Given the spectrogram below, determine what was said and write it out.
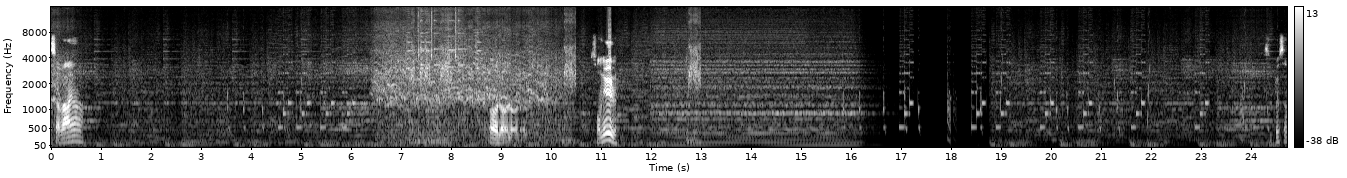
Ça, va rien. Oh là là là. Ils sont nuls. Quoi ça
